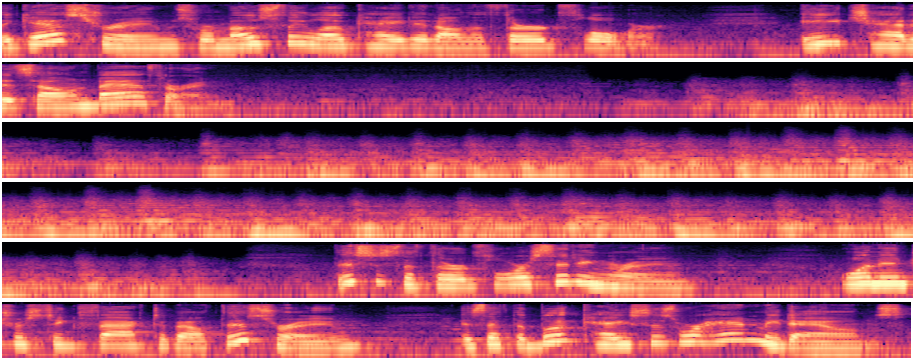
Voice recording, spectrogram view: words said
The guest rooms were mostly located on the third floor. Each had its own bathroom. This is the third floor sitting room. One interesting fact about this room is that the bookcases were hand me downs.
